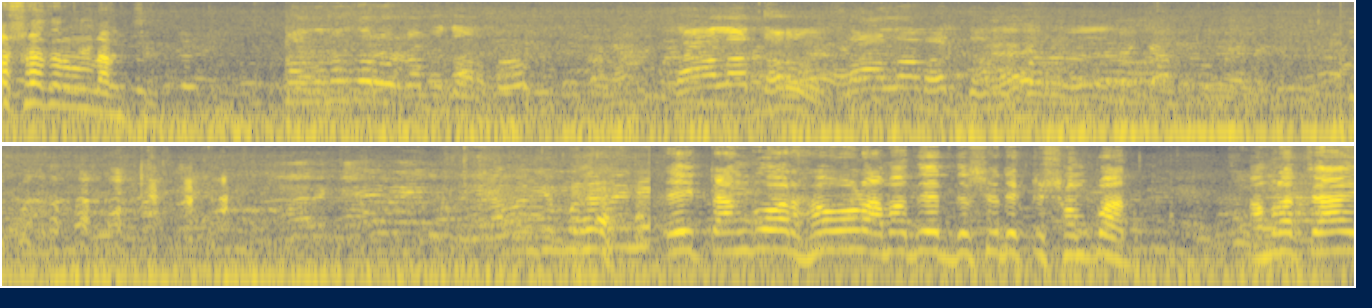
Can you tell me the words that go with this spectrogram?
অসাধারণ লাগছে। এই টাঙ্গুয়ার হাওড় আমাদের দেশের একটি সম্পদ। আমরা চাই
